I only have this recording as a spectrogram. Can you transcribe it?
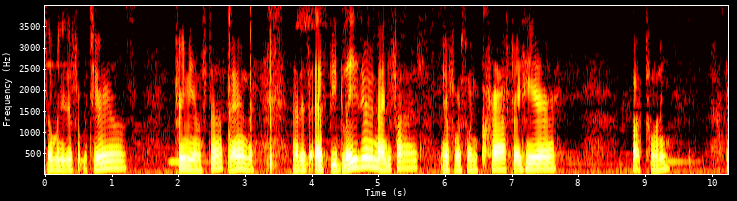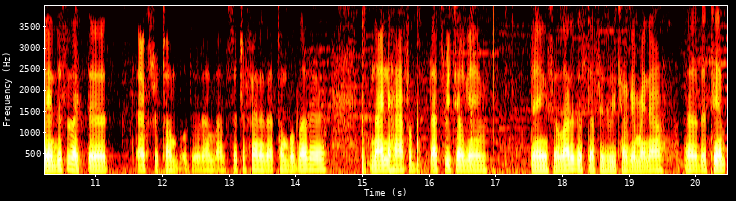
So many different materials. Premium stuff. And that is a SB Blazer 95. Air Force One Craft right here. Buck 20. Man, this is like the extra tumble, dude. I'm, I'm such a fan of that tumbled leather. Nine and a half, that's retail game. Dang, so a lot of this stuff is retail game right now. Uh, the temp,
